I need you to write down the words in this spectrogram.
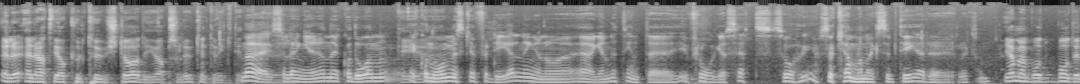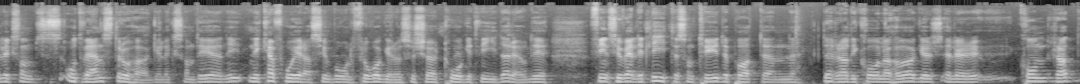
eller, eller att vi har kulturstöd är ju absolut inte viktigt. Nej, så länge den ekonom, det... ekonomiska fördelningen och ägandet inte ifrågasätts så, så kan man acceptera det. Liksom. Ja, men både, både liksom åt vänster och höger. Liksom. Det, ni, ni, kan få era symbolfrågor och så kör tåget vidare. Och det finns ju väldigt lite som tyder på att den, den radikala höger, eller kon, rad,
